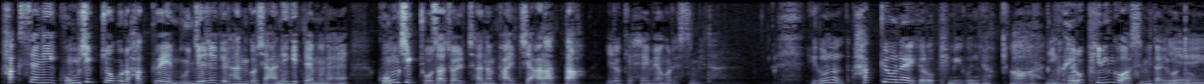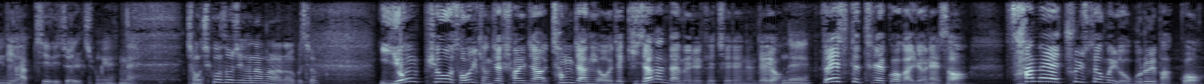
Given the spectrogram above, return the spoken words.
학생이 공식적으로 학교에 문제 제기를 한 것이 아니기 때문에 공식 조사 절차는 밟지 않았다. 이렇게 해명을 했습니다. 이거는 학교 내 괴롭힘이군요. 아, 이 괴롭힘인 것 같습니다. 이것도 예, 예. 갑질이죠 일종의. 네. 정치권 소식 하나만 알아보죠. 이용표 서울경제청장이 어제 기자간담회를 개최를 했는데요. 네. 패스트 트랙과 관련해서 3회 출석을 요구를 받고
